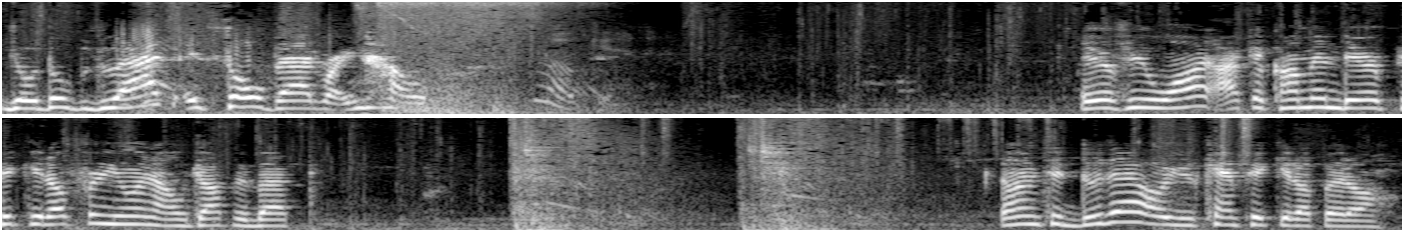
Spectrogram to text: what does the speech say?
Yo, the lag is so bad right now. Smoking. If you want, I could come in there, pick it up for you, and I'll drop it back. You want to do that, or you can't pick it up at all?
